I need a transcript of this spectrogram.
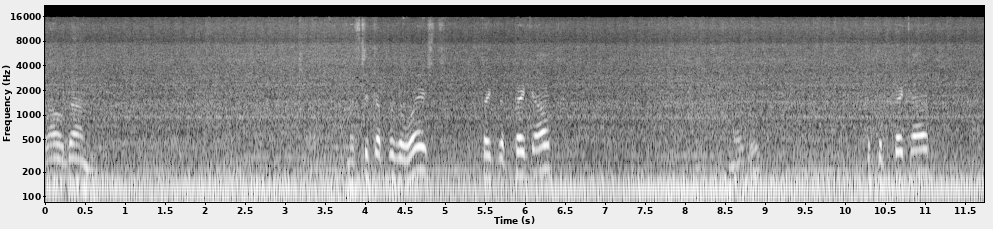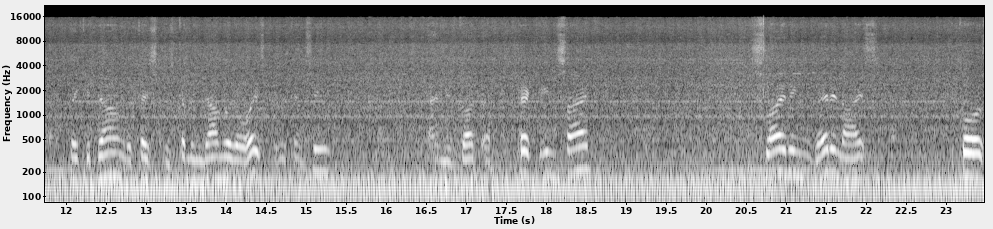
Well done. Lift it up with the hoist take the peg out. Maybe. put the peg out. Take it down. The case is coming down with the hoist as you can see and you've got a pick inside. Sliding very nice because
